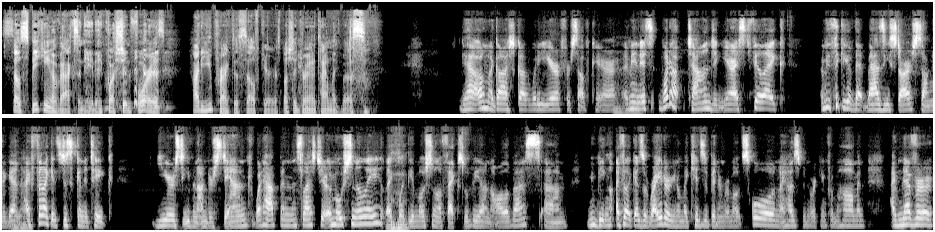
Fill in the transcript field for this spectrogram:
So speaking of vaccinated, question four is how do you practice self care, especially during a time like this? Yeah. Oh my gosh, God, what a year for self care. I Mm-hmm. mean, it's what a challenging year. I feel like, I mean, thinking of that Mazzy Star song again, Mhm. I feel like it's just going to take years to even understand what happened this last year emotionally, like Mm-hmm. what the emotional effects will be on all of us. Um, I mean, being, I feel like as a writer, you know, my kids have been in remote school and my husband working from home, and I've never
